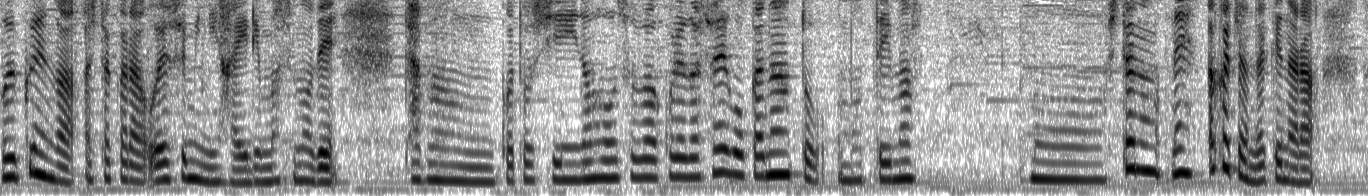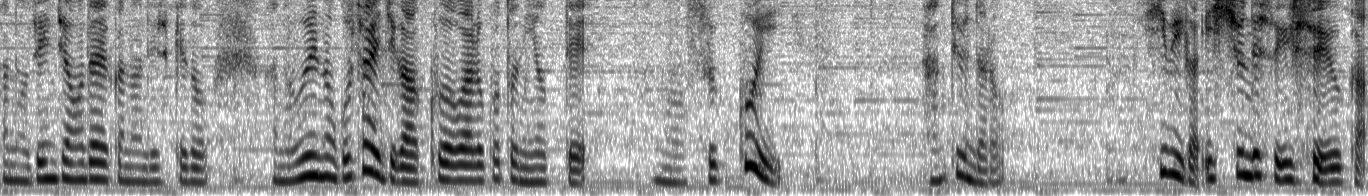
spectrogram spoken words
保育園が明日からお休みに入りますので多分今年の放送はこれが最後かなと思っていますもう下のね赤ちゃんだけならあの全然穏やかなんですけどあの上の5歳児が加わることによってあのすっごい何て言うんだろう。日々が一瞬で過ぎるというか。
